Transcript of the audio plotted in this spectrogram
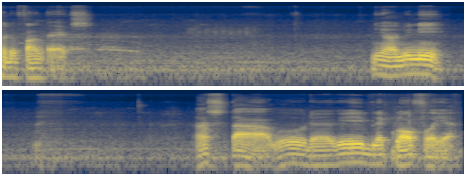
for the Funk X. Ini anu ini. Asta dari Black Clover ya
